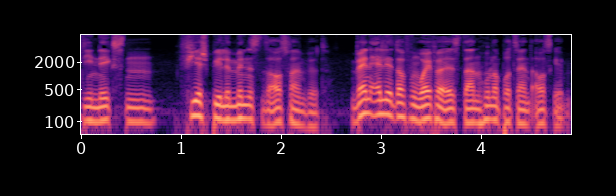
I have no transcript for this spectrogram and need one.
die nächsten vier Spiele mindestens ausfallen wird. Wenn Elliott auf dem Wafer ist, dann 100% ausgeben.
